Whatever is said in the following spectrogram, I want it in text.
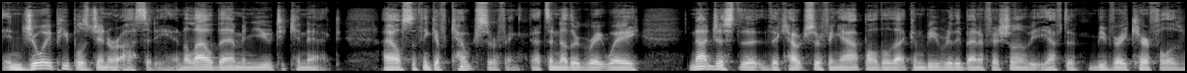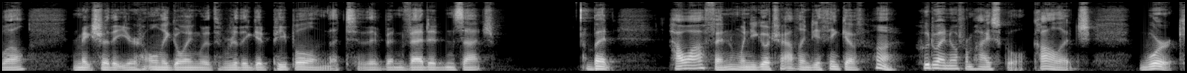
enjoy people's generosity and allow them and you to connect. I also think of couch surfing. That's another great way, not just the, the couch surfing app, although that can be really beneficial, but you have to be very careful as well and make sure that you're only going with really good people and that they've been vetted and such. But how often when you go traveling do you think of, huh, who do I know from high school, college, work,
